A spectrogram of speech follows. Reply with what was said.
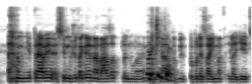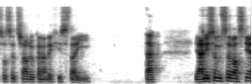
mě právě, jestli můžu takhle navázat plynule, Určitě. možná to, by, to bude zajímat i lidi, co se třeba do Kanady chystají, tak já když jsem se vlastně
